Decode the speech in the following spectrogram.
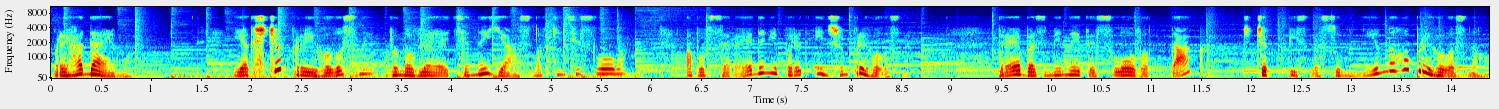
Пригадаємо, якщо приголосний вимовляється неясно в кінці слова або всередині перед іншим приголосним, треба змінити слово так, щоб після сумнівного приголосного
